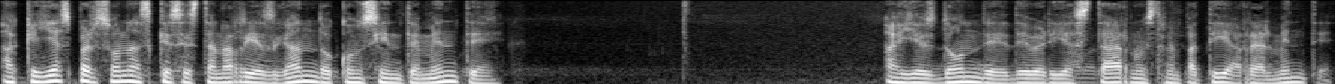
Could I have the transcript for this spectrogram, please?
aquellas personas que se están arriesgando conscientemente Ahí es donde debería estar nuestra empatía realmente.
